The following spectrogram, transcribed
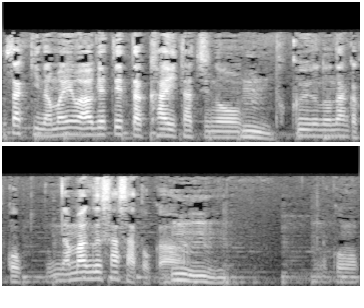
う、さっき名前を挙げてた貝たちのうん特有のなんかこう、生臭さとか、うんうんこ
